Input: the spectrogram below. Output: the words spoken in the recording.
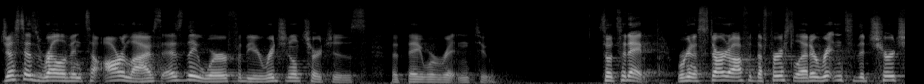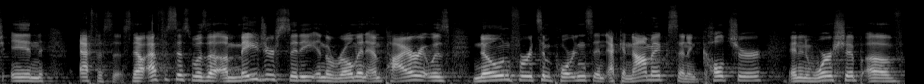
just as relevant to our lives as they were for the original churches that they were written to. So, today, we're going to start off with the first letter written to the church in Ephesus. Now, Ephesus was a, major city in the Roman Empire. It was known for its importance in economics and in culture and in worship of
